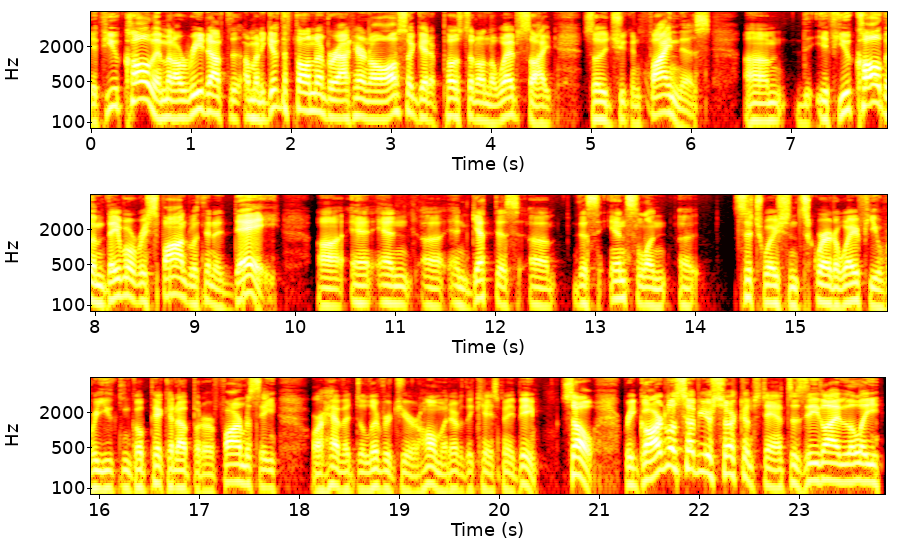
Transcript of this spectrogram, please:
if you call them, and I'll read out the, I'm going to give the phone number out here, and I'll also get it posted on the website so that you can find this. Um, if you call them, they will respond within a day uh, and and uh, and get this uh, this insulin uh, situation squared away for you, where you can go pick it up at our pharmacy or have it delivered to your home, whatever the case may be. So, regardless of your circumstances, Eli Lilly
